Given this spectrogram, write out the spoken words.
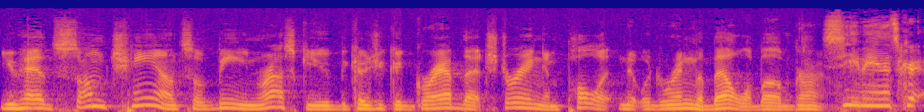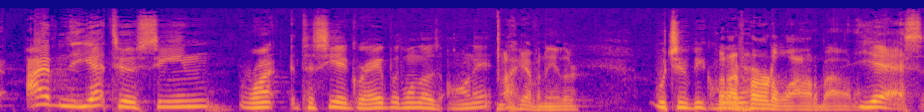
you had some chance of being rescued because you could grab that string and pull it and it would ring the bell above ground. See, man, that's great. I've yet to have seen run to see a grave with one of those on it, I haven't either, which would be cool. but I've heard a lot about them. Yes,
